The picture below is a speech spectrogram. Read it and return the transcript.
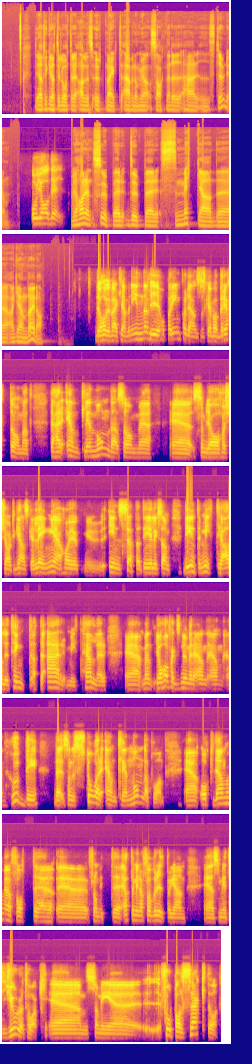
Jag tycker att det låter alldeles utmärkt, även om jag saknar dig här i studion. Och jag dig. Vi har en superduper smäckad eh, agenda idag. Det har vi verkligen, men innan vi hoppar in på den så ska jag bara berätta om att det här Äntligen måndag som eh, Eh, som jag har kört ganska länge har ju insett att det är liksom, det är inte mitt. Jag har aldrig tänkt att det är mitt heller. Eh, men jag har faktiskt numera en, en, en hoodie där, som det står äntligen måndag på. Eh, och den har jag fått eh, eh från mitt, eh, ett av mina favoritprogram eh, som heter Eurotalk. Eh, som är eh, fotbollssnack då.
